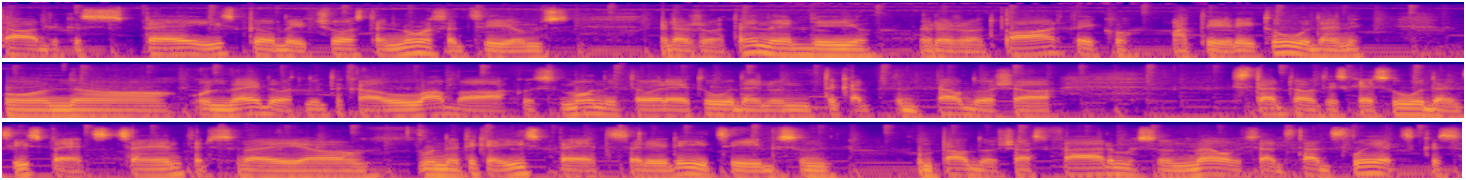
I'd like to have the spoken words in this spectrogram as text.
tāda, kas spēj izpildīt šos nosacījumus, ražot enerģiju, ražot pārtiku, attīrīt ūdeni un, uh, un veidot nu, labākus, monitorēt ūdeni un peldošā startautiskais ūdens izpētes centrs, vai ne tikai izpētes, arī rīcības un, un peldošās fermas un vēl visādas tādas lietas, kas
